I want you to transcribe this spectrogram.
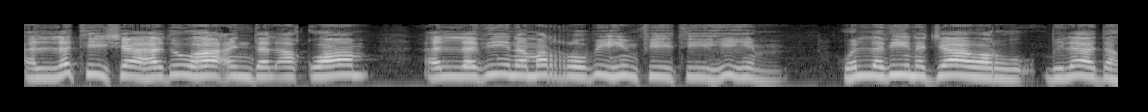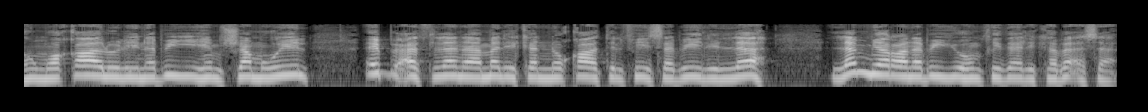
التي شاهدوها عند الأقوام الذين مروا بهم في تيههم والذين جاوروا بلادهم وقالوا لنبيهم شمويل ابعث لنا ملكا نقاتل في سبيل الله لم ير نبيهم في ذلك بأسا.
